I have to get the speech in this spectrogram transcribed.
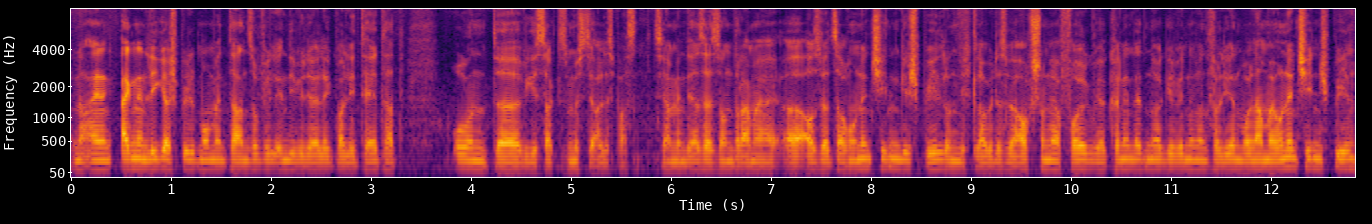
in einer eigenen Liga spielt, momentan so viel individuelle Qualität hat. Und äh, wie gesagt, es müsste alles passen. Sie haben in der Saison dreimal äh, auswärts auch unentschieden gespielt und ich glaube, das wäre auch schon ein Erfolg. Wir können nicht nur gewinnen und verlieren, wollen einmal unentschieden spielen.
